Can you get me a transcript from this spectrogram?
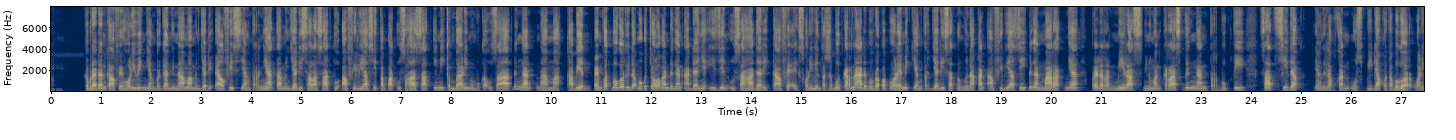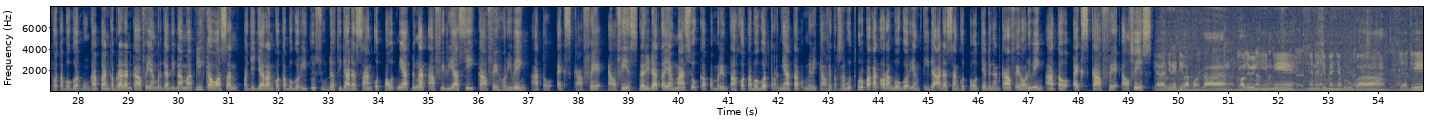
Keberadaan Cafe Holy Wing yang berganti nama menjadi Elvis yang ternyata menjadi salah satu afiliasi tempat usaha saat ini kembali membuka usaha dengan nama Kabin. Pemkot Bogor tidak mau kecolongan dengan adanya izin usaha dari Cafe X Holy Wing tersebut karena ada beberapa polemik yang terjadi saat menggunakan afiliasi dengan maraknya peredaran miras, minuman keras dengan terbukti saat sidak yang dilakukan Muspida Kota Bogor. Wali Kota Bogor mengungkapkan keberadaan kafe yang berganti nama di kawasan Pajajaran Kota Bogor itu sudah tidak ada sangkut pautnya dengan afiliasi Cafe Holy Wing atau ex Cafe Elvis. Dari data yang masuk ke pemerintah Kota Bogor ternyata pemilik kafe tersebut merupakan orang Bogor yang tidak ada sangkut pautnya dengan Cafe Holy Wing atau ex Cafe Elvis. Ya, jadi dilaporkan Holy Wing ini manajemennya berubah, jadi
